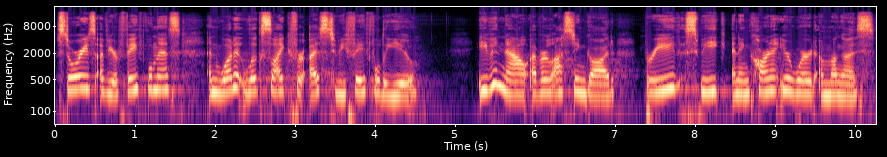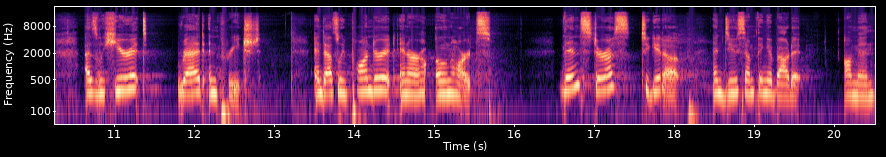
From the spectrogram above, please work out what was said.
stories of your faithfulness, and what it looks like for us to be faithful to you. Even now, everlasting God, breathe, speak, and incarnate your word among us as we hear it read and preached, and as we ponder it in our own hearts. Then stir us to get up and do something about it. Amen.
